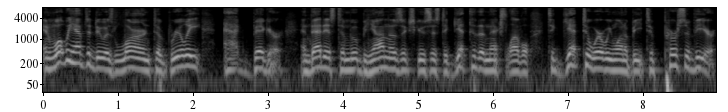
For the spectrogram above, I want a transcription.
And what we have to do is learn to really act bigger, and that is to move beyond those excuses, to get to the next level, to get to where we want to be, to persevere,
